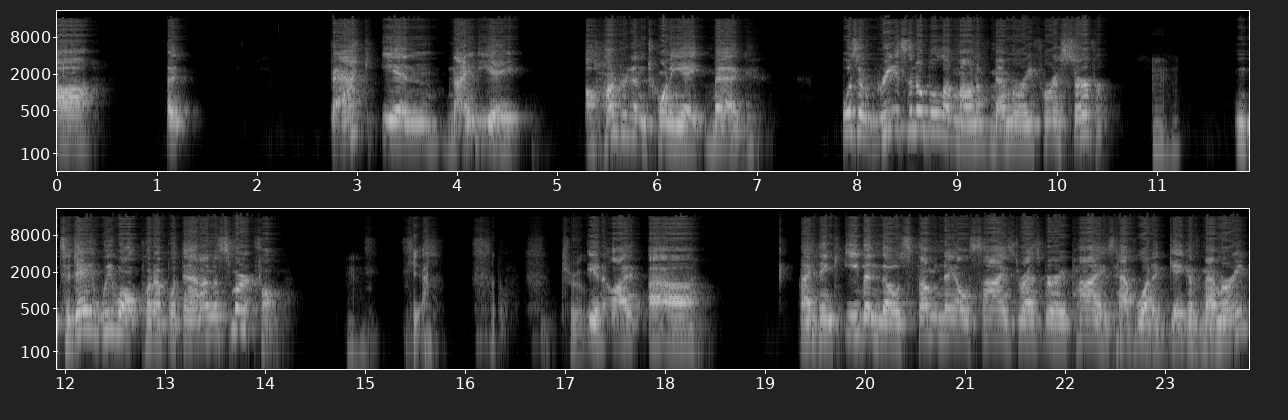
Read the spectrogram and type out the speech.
Uh, uh, back in 98, 128 meg was a reasonable amount of memory for a server. hmm And Today, we won't put up with that on a smartphone. Yeah. True. You know, I, uh, I think even those thumbnail-sized Raspberry Pis have, what, a gig of memory?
